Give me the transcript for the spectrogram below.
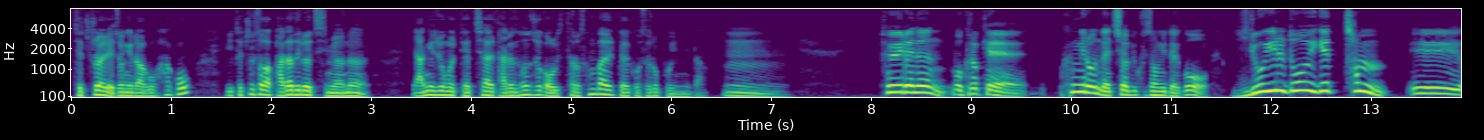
제출할 예정이라고 하고 이 제출서가 받아들여지면은 양희종을 대체할 다른 선수가 올스타로 선발될 것으로 보입니다. 음. 토요일에는 뭐 그렇게 흥미로운 매치업이 구성이 되고 일요일도 이게 참 이,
